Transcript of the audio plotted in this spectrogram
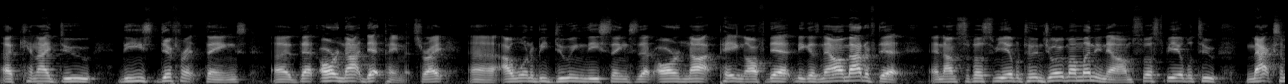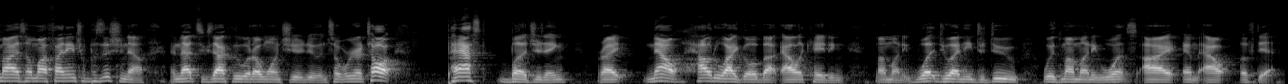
uh, can I do these different things uh, that are not debt payments, right? Uh, I want to be doing these things that are not paying off debt because now I'm out of debt and I'm supposed to be able to enjoy my money now. I'm supposed to be able to maximize on my financial position now. And that's exactly what I want you to do. And so we're going to talk past budgeting, right? Now, how do I go about allocating my money? What do I need to do with my money once I am out of debt?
